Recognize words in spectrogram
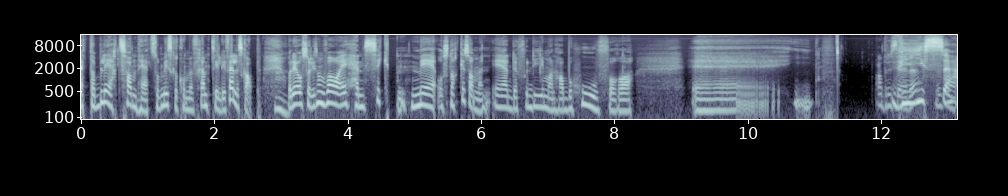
etablert sannhet som vi skal komme frem til i fellesskap. Mm. Og det er også liksom hva er hensikten med å snakke sammen? Er det fordi man har behov for å eh, Vise mm.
